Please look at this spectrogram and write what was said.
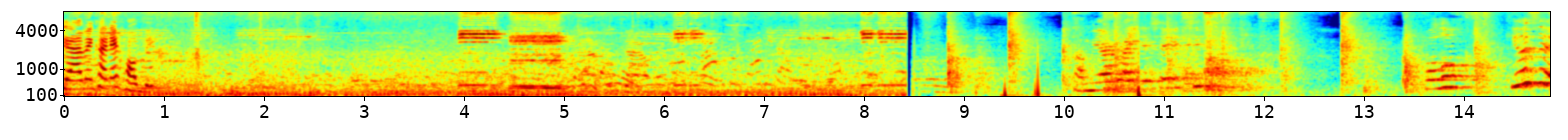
জ্যাম এখানে হবে। আমি আর ভাই এসে গেছি বলো কি হয়েছে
